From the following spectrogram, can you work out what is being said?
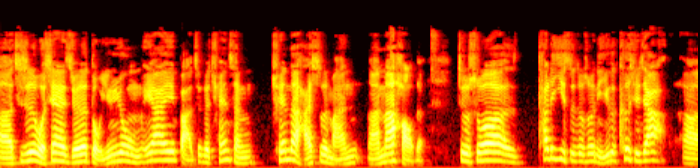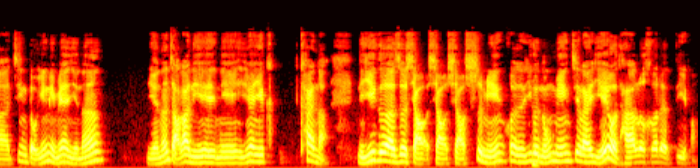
啊。其实我现在觉得抖音用 AI 把这个圈层圈的还是蛮蛮蛮好的，就是说他的意思就是说你一个科学家啊进抖音里面也能也能找到你你愿意看的，你一个这小小小市民或者一个农民进来也有他乐呵的地方，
